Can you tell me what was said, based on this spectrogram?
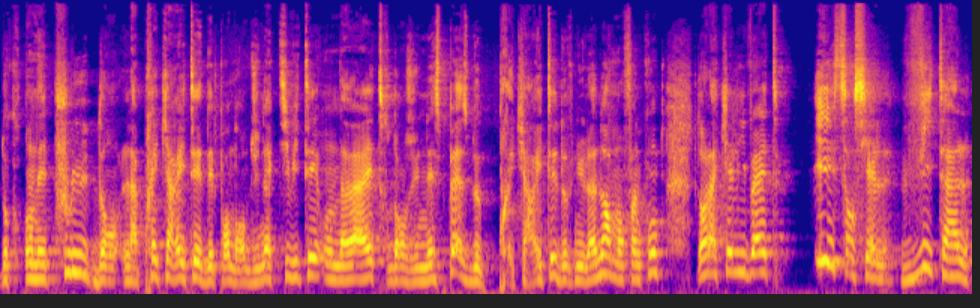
Donc on n'est plus dans la précarité dépendant d'une activité, on va être dans une espèce de précarité devenue la norme en fin de compte, dans laquelle il va être essentiel, vital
